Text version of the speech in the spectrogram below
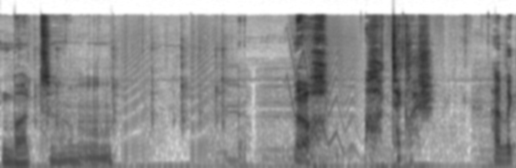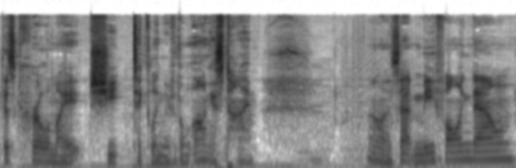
But, um... Ugh. Oh, ticklish. I had like this curl in my cheek tickling me for the longest time. Oh, is that me falling down?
